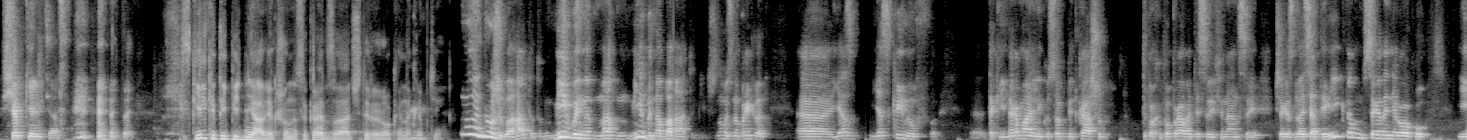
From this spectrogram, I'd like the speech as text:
щепки летять. Скільки ти підняв, якщо не секрет, за 4 роки на крипті? Ну, не дуже багато. То Міг би, міг би набагато більше. Ну, ось, наприклад, е, я, я скинув е, такий нормальний кусок бітка, щоб трохи поправити свої фінанси через 20-й рік, там, всередині року. І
